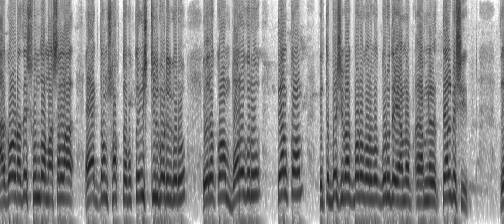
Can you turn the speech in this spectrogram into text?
আর গরুটা যে সুন্দর মাসাল্লাহ একদম শক্তপোক্ত স্টিল বডির গরু। এরকম বড় গরু, তেল কম, কিন্তু বেশিরভাগ বড় গরু গরু দিয়ে আমরা আপনার তেল বেশি। যে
